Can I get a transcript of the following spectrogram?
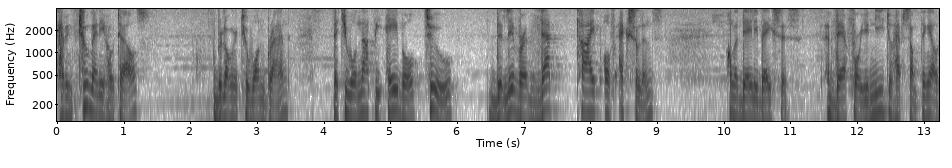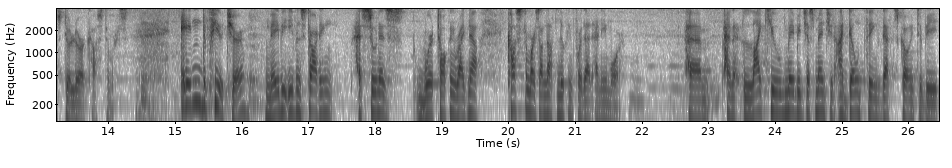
having too many hotels belonging to one brand that you will not be able to deliver that type of excellence on a daily basis. And therefore, you need to have something else to lure customers. Hmm. In the future, maybe even starting as soon as we're talking right now, customers are not looking for that anymore. Um, and like you maybe just mentioned, I don't think that's going to be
